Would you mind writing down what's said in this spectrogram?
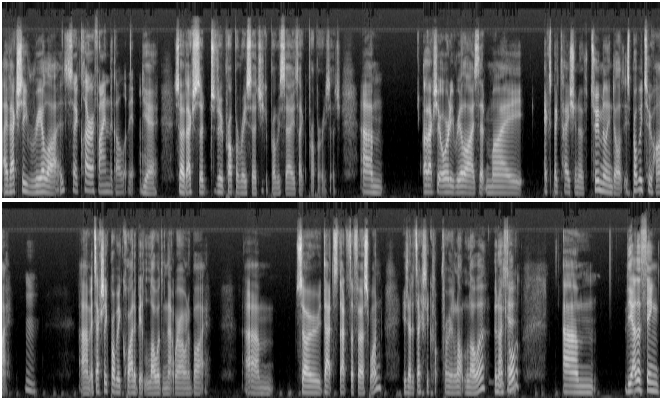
I've actually realized, So clarifying the goal a bit. more. yeah. So I've actually, so to do proper research, you could probably say it's like proper research. Um, I've actually already realized that my expectation of $2 million is probably too high. Hmm. Um, it's actually probably quite a bit lower than that where I want to buy. Um, so that's that's the first one, is that it's actually probably a lot lower than I thought. Um, the other thing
